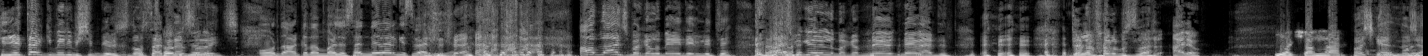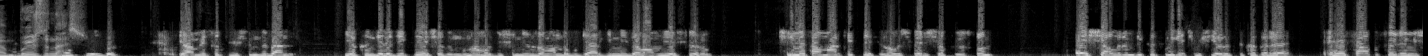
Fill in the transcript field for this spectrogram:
Yeter ki benim işim görülsün. O saatten Tabii sonra canım. hiç. Orada arkadan bağıracak. Sen ne vergisi verdin ya? Abla aç bakalım E-Devleti. Aç bir görelim bakalım ne, ne verdin. Telefonumuz var. Alo. İyi akşamlar. Hoş geldin hocam. Buyursunlar. Hoş bulduk. Ya Mesut şimdi ben yakın gelecekte yaşadım bunu ama düşündüğüm zaman da bu gerginliği devamlı yaşıyorum. Şimdi mesela markettesin alışveriş yapıyorsun. Eşyaların bir kısmı geçmiş yarısı kadarı. E, hesabı söylemiş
